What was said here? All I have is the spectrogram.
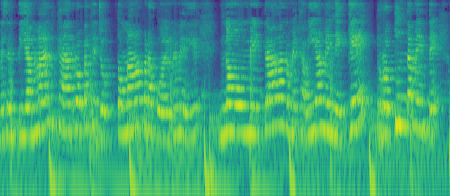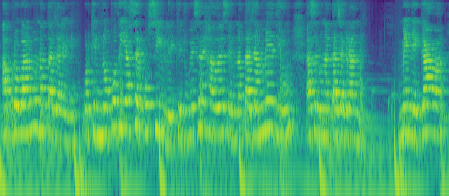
Me sentía mal, cada ropa que yo tomaba para poderme medir no me entraba, no me cabía, me negué rotundamente a probarme una talla L, porque no podía ser posible que yo hubiese dejado de ser una talla medium a ser una talla grande. Me negaba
